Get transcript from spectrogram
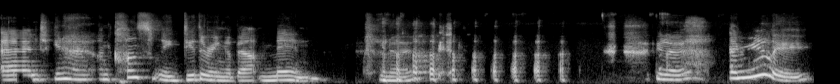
And, you know, I'm constantly dithering about men, you know. you know, and really,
